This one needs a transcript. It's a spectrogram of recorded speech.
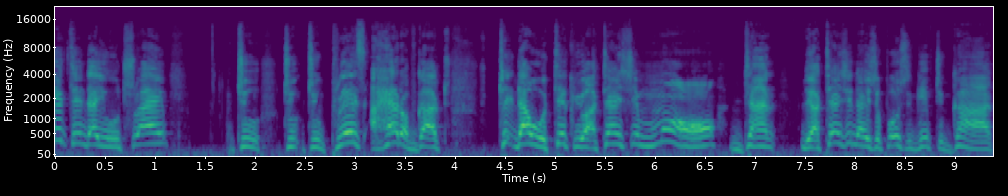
Anything that you will try to, to, to place ahead of God, that will take your attention more than the attention that you're supposed to give to God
